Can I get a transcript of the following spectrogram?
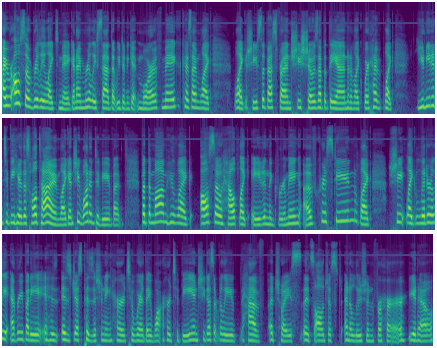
i also really liked meg and i'm really sad that we didn't get more of meg because i'm like like she's the best friend. She shows up at the end and i'm like where have like you needed to be here this whole time like and she wanted to be but but the mom who like also helped like aid in the grooming of christine like she like literally everybody is, is just positioning her to where they want her to be and she doesn't really have a choice. It's all just an illusion for her you know?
